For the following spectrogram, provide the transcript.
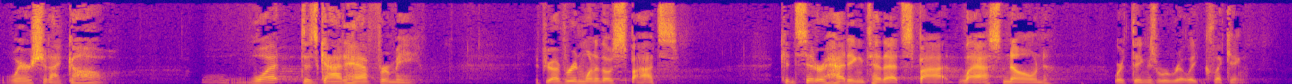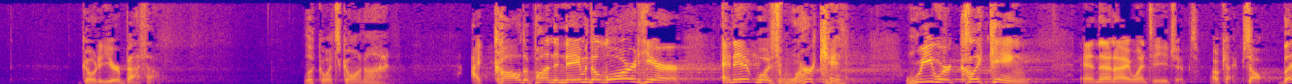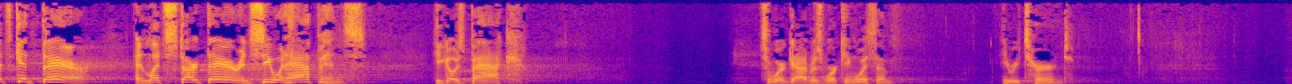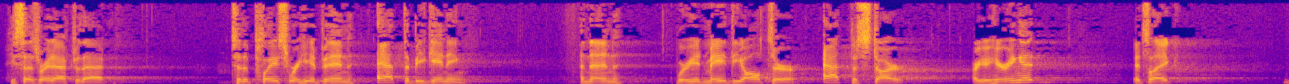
where should I go? What does God have for me? If you're ever in one of those spots, consider heading to that spot last known where things were really clicking. Go to your Bethel. Look at what's going on. I called upon the name of the Lord here and it was working. We were clicking. And then I went to Egypt. Okay, so let's get there and let's start there and see what happens. He goes back to where God was working with him. He returned. He says right after that, to the place where he had been at the beginning, and then where he had made the altar at the start. Are you hearing it? It's like,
